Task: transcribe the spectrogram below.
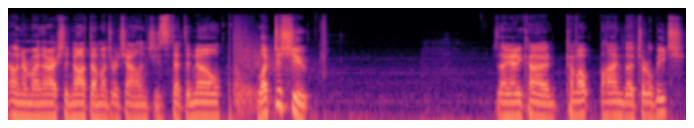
Oh, never mind. They're actually not that much of a challenge. You just have to know what to shoot. So I gotta kind of come out behind the Turtle Beach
